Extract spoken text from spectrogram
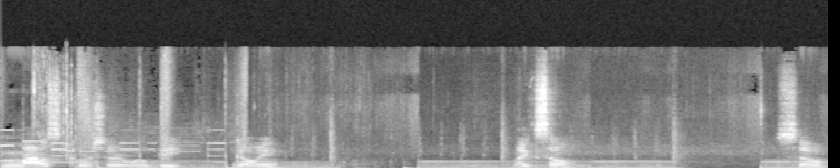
mouse cursor will be going, like so. So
